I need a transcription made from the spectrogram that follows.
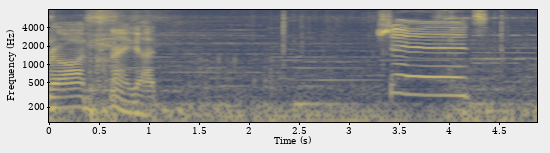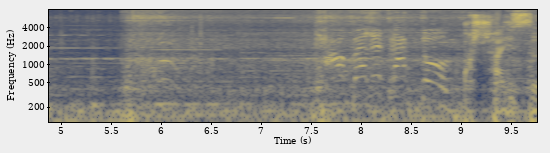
Ron, na egal. Schild. Ach, scheiße.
